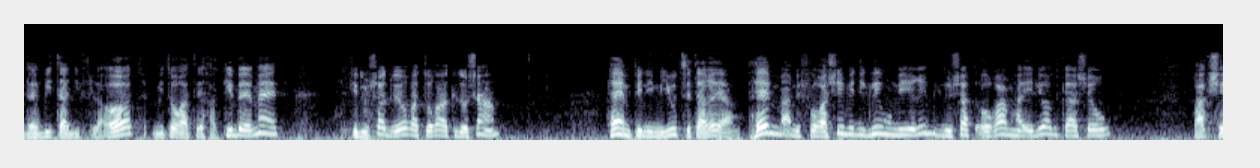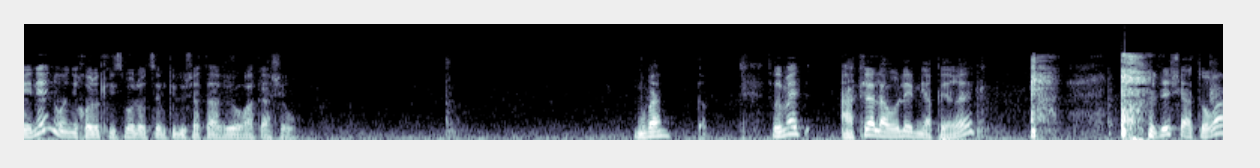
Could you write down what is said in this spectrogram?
והביטה נפלאות מתורתך. כי באמת, קדושת ואור התורה הקדושה הם פנימיות סתריה, הם המפורשים ונגלים ומאירים בקדושת אורם העליון כאשר הוא. רק שאיננו הן יכולות לסבול עוצם קדושתה ואורה כאשר הוא. מובן? טוב. זאת אומרת, הכלל העולה מהפרק זה שהתורה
